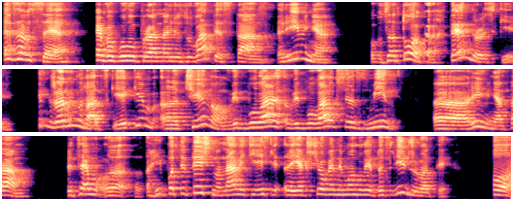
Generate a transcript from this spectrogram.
перш за все, треба було проаналізувати стан рівня в затоках Тендровській і Джавелгадській, яким е, чином відбула, відбувався змін е, рівня там. При цьому е, гіпотетично, навіть якщо, ви не могли досліджувати, то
